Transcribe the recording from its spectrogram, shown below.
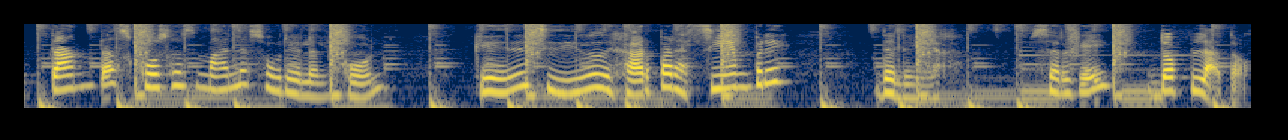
tantas cosas malas sobre el alcohol que he decidido dejar para siempre de leer. Sergei Dovlatov.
